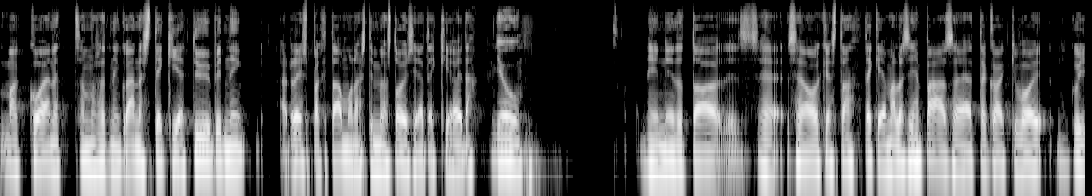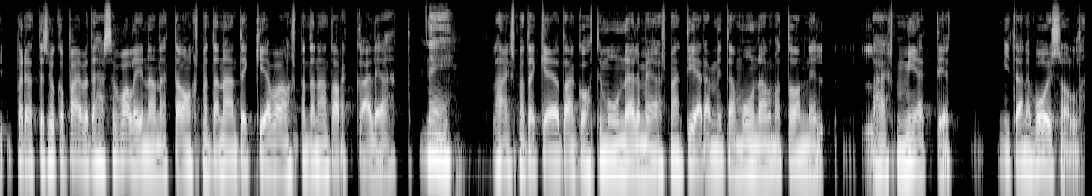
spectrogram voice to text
mä koen, että semmoiset niin NS-tekijätyypit niin respektaa monesti myös toisia tekijöitä, Joo. niin, niin tota, se, se on oikeastaan tekemällä siihen pääsee, että kaikki voi niin kuin periaatteessa joka päivä tehdä sen valinnan, että onko mä tänään tekijä vai onko mä tänään tarkkailija. Että Niin. lähdenkö mä tekemään jotain kohti mun unelmia, jos mä en tiedä mitä mun unelmat on, niin lähdenkö mä miettimään, että mitä ne vois olla.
